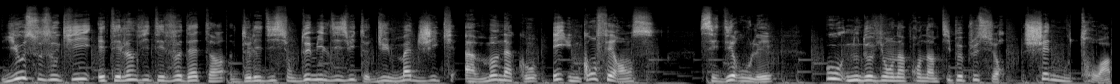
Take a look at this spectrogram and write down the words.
Yu Suzuki était l'invité vedette hein, de l'édition 2018 du Magic à Monaco et une conférence s'est déroulée où nous devions en apprendre un petit peu plus sur Shenmue 3.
